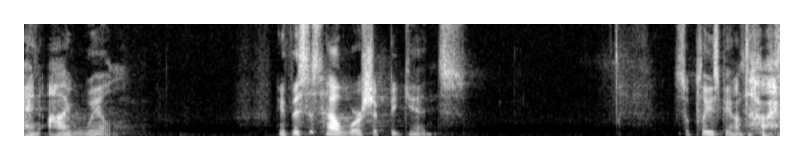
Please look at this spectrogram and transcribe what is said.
and I will. This is how worship begins. So please be on time.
